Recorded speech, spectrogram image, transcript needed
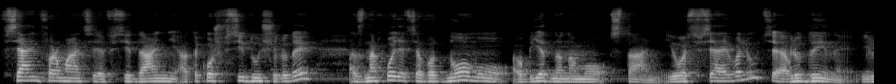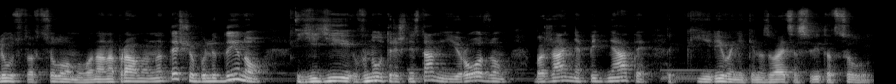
вся інформація, всі дані, а також всі душі людей знаходяться в одному об'єднаному стані. І ось вся еволюція людини і людства в цілому вона направлена на те, щоб людину, її внутрішній стан, її розум, бажання підняти такий рівень, який називається світоцелут.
